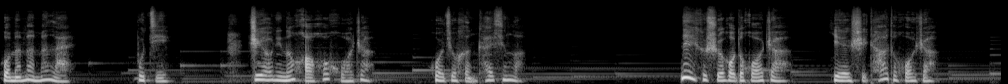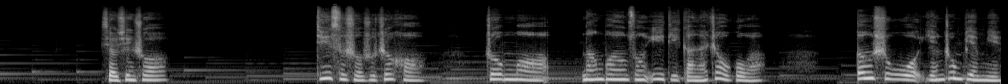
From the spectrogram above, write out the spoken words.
我们慢慢来，不急，只要你能好好活着，我就很开心了。”那个时候的活着，也是他的活着。小仙说：“第一次手术之后，周末男朋友从异地赶来照顾我，当时我严重便秘，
